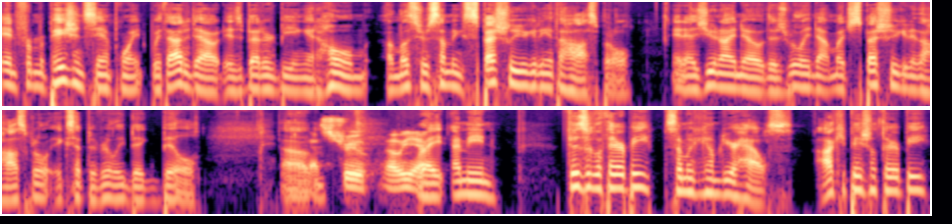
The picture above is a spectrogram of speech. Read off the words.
and from a patient standpoint, without a doubt, is better being at home unless there's something special you're getting at the hospital. And as you and I know, there's really not much special you're getting at the hospital except a really big bill. Um, That's true. Oh yeah. Right. I mean, physical therapy, someone can come to your house. Occupational therapy,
